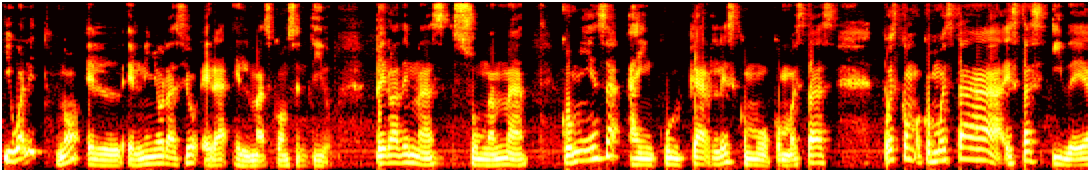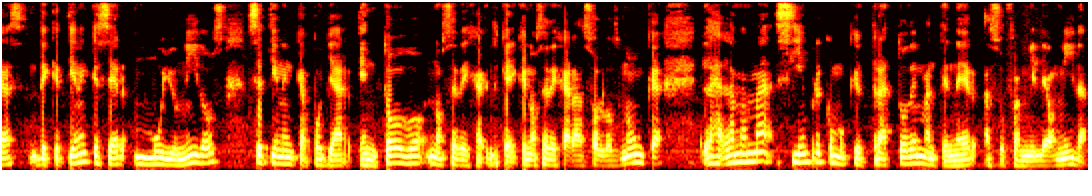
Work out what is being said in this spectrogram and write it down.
igualito, ¿no? El, el niño Horacio era el más consentido. Pero además su mamá comienza a inculcarles como, como estas, pues como, como esta, estas ideas de que tienen que ser muy unidos, se tienen que apoyar en todo, no se deja, que, no se dejarán solos nunca. La mamá siempre como que trató de mantener a su familia unida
